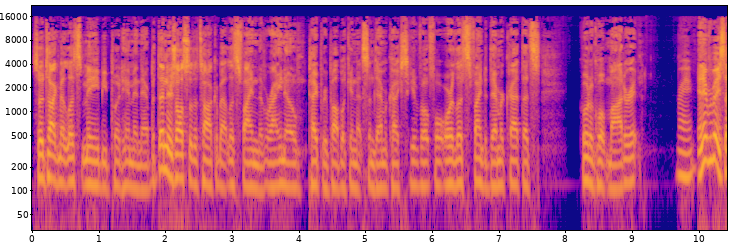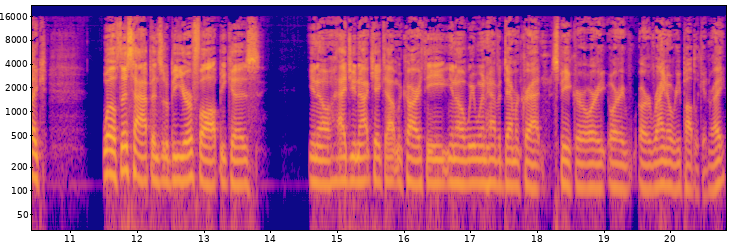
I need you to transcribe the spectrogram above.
So talking about let's maybe put him in there. But then there's also the talk about let's find the Rhino type Republican that some Democrats can vote for, or let's find a Democrat that's quote unquote moderate. right. And everybody's like, well, if this happens, it'll be your fault because, you know, had you not kicked out McCarthy, you know, we wouldn't have a Democrat speaker or or or a Rhino Republican, right?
